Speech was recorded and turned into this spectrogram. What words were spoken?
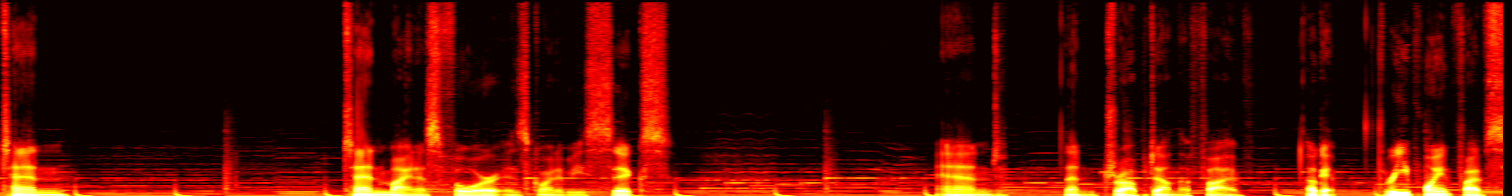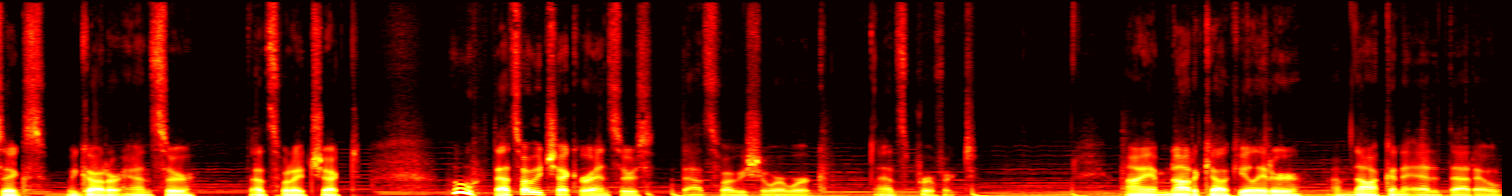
10. 10 minus 4 is going to be 6. And then drop down the 5. Okay, 3.56. We got our answer. That's what I checked. Whew, that's why we check our answers. That's why we show our work. That's perfect. I am not a calculator. I'm not going to edit that out.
